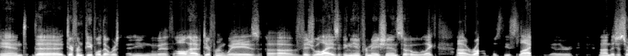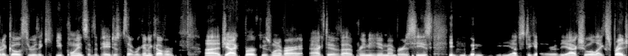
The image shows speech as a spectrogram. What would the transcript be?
and the different people that we're studying with all have different ways of visualizing the information. So, like uh, Rob puts these slides together um, that just sort of go through the key points of the pages that we're going to cover. Uh, Jack Burke, who's one of our active uh, premium members, he's he's putting PDFs together of the actual like spreadsheet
